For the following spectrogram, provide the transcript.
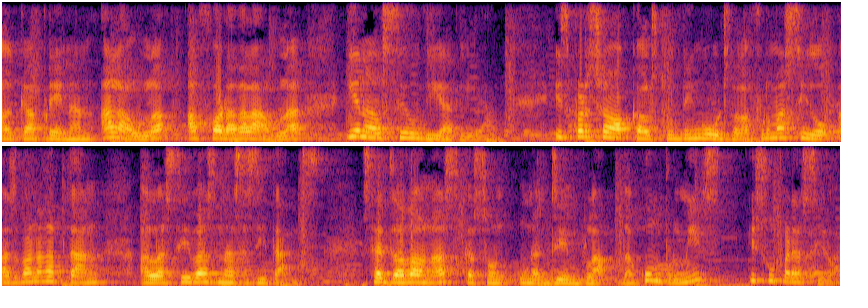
el que aprenen a l'aula, a fora de l'aula i en el seu dia a dia. És per això que els continguts de la formació es van adaptant a les seves necessitats. 16 dones que són un exemple de compromís i superació.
